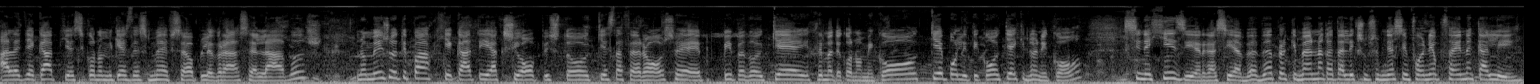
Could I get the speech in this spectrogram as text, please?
αλλά και κάποιες οικονομικές δεσμεύσεις από πλευράς Ελλάδος. Νομίζω ότι υπάρχει και κάτι αξιόπιστο και σταθερό σε επίπεδο και χρηματοοικονομικό και πολιτικό και κοινωνικό. Συνεχίζει η εργασία βέβαια προκειμένου να καταλήξουμε σε μια συμφωνία που θα είναι καλή.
